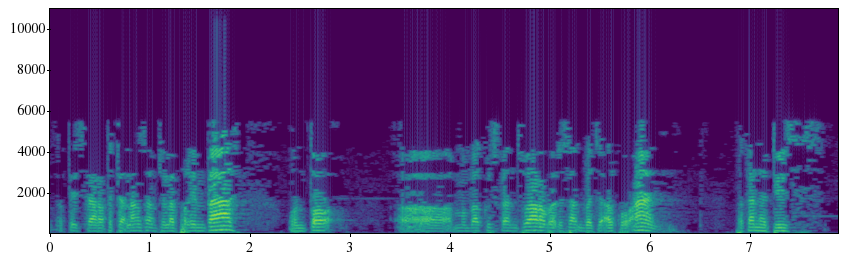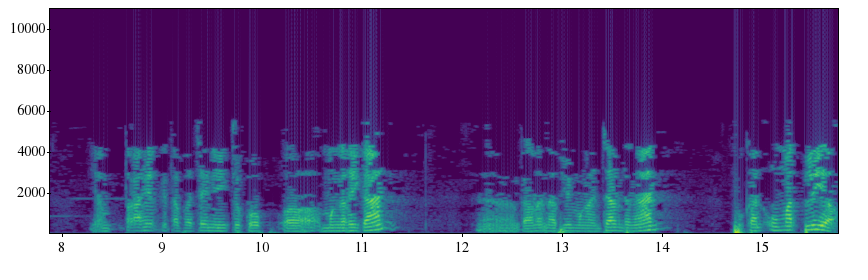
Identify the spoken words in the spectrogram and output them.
Tapi secara tidak langsung adalah perintah untuk uh, membaguskan suara pada saat membaca Al-Quran. Bahkan hadis yang terakhir kita baca ini cukup uh, mengerikan. Uh, karena Nabi mengancam dengan bukan umat beliau.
